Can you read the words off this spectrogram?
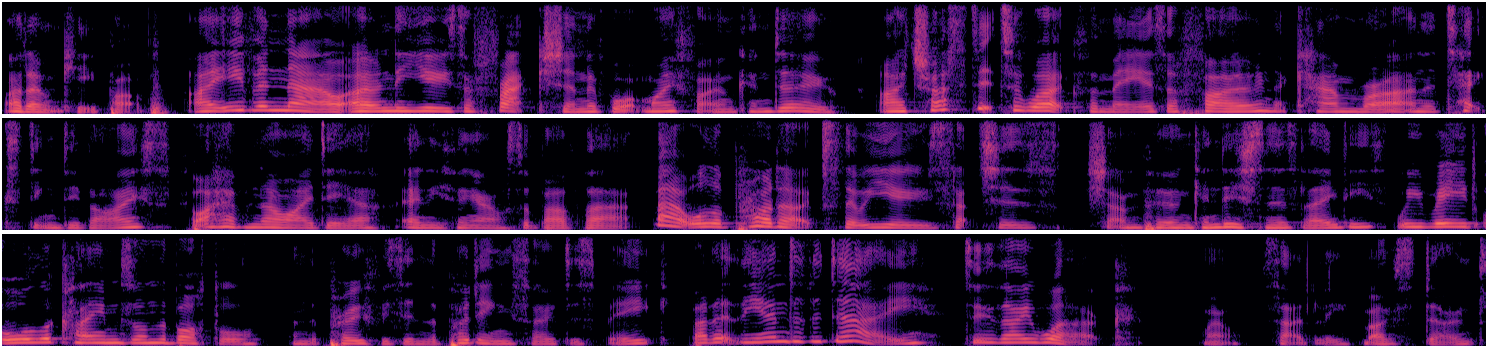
I don't keep up. I even now only use a fraction of what my phone can do. I trust it to work for me as a phone, a camera, and a texting device, but I have no idea anything else above that. About all the products that we use, such as shampoo and conditioners, ladies, we read all the claims on the bottle, and the proof is in the pudding, so to speak. But at the end of the day, do they work? Well, sadly, most don't.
